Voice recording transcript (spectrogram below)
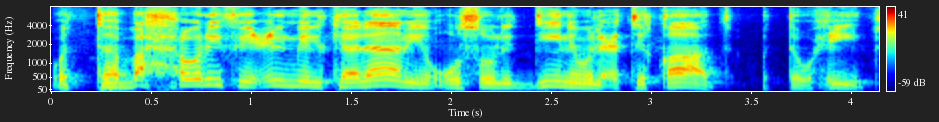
والتبحر في علم الكلام وأصول الدين والاعتقاد. والتوحيد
